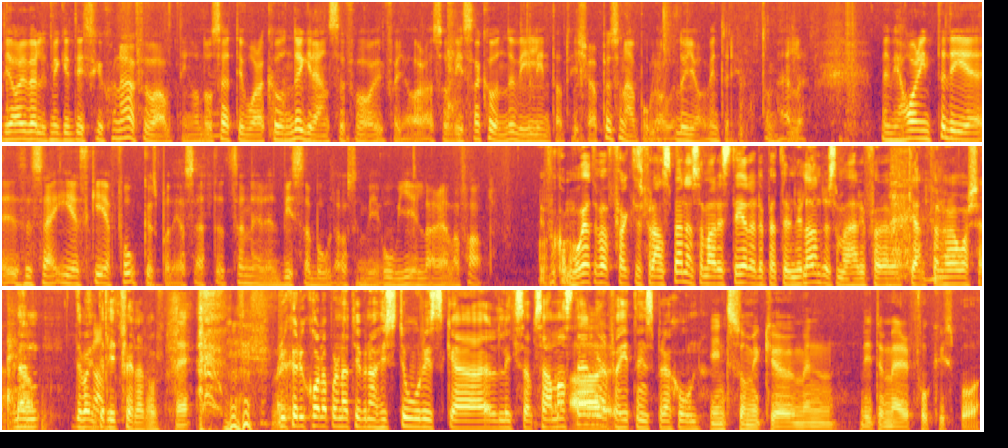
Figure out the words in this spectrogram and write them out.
Vi har ju väldigt mycket diskretionär förvaltning och då sätter ju våra kunder gränser för vad vi får göra. Så vissa kunder vill inte att vi köper sådana här bolag och då gör vi inte det åt dem heller. Men vi har inte det så att säga, ESG-fokus på det sättet. Sen är det vissa bolag som vi ogillar i alla fall. Vi får komma ihåg att det var faktiskt fransmännen som arresterade Petter Nylander som var här i förra veckan för några år sedan. Men det var inte ditt fel, Adolf. Brukar du kolla på den här typen av historiska liksom, sammanställningar för att hitta inspiration? Inte så mycket, men lite mer fokus på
